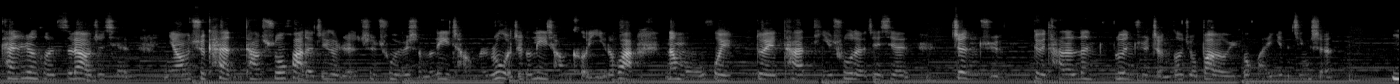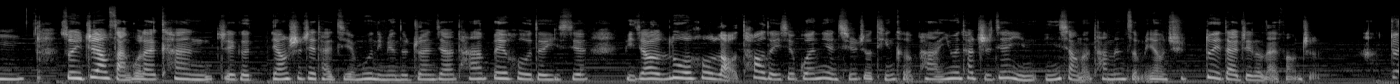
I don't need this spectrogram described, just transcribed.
看任何资料之前，你要去看他说话的这个人是出于什么立场的。如果这个立场可疑的话，那么我会对他提出的这些证据，对他的论论据整个就抱有一个怀疑的精神。嗯，所以这样反过来看，这个央视这台节目里面的专家，他背后的一些比较落后、老套的一些观念，其实就挺可怕，因为他直接影影响了他们怎么样去对待这个来访者。对，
